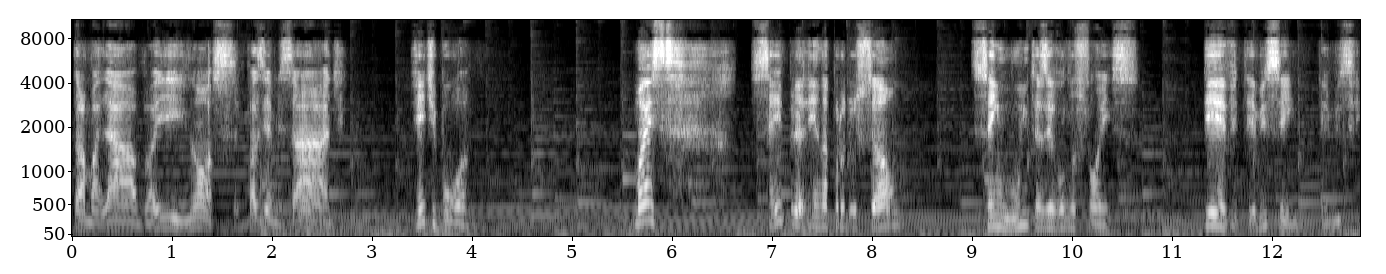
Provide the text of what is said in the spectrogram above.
trabalhava aí, nossa, fazia amizade, gente boa. Mas sempre ali na produção, sem muitas evoluções. Teve, teve sim, teve sim.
